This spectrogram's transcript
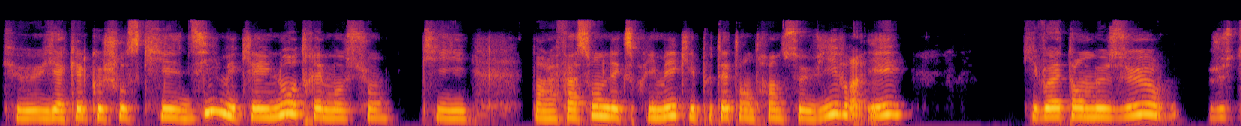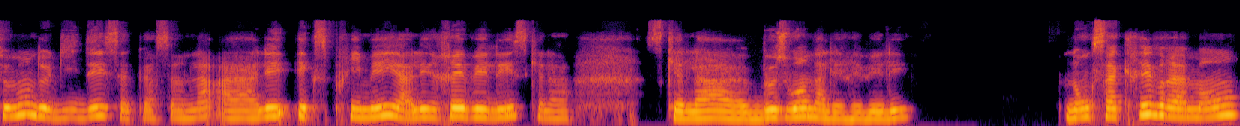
qu'il y a quelque chose qui est dit, mais qu'il y a une autre émotion qui, dans la façon de l'exprimer, qui est peut-être en train de se vivre et qui va être en mesure justement de guider cette personne-là à aller exprimer, à aller révéler ce qu'elle a, a besoin d'aller révéler. Donc ça crée vraiment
